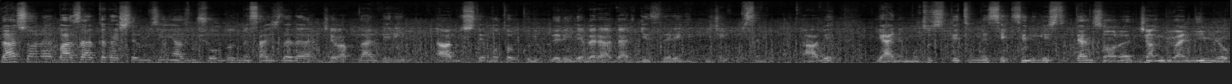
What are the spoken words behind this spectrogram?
Daha sonra bazı arkadaşlarımızın yazmış olduğu mesajlara cevaplar vereyim. Abi işte motor kulüpleriyle beraber gezilere gitmeyecek misin? Abi yani motosikletimle 80'i geçtikten sonra can güvenliğim yok.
